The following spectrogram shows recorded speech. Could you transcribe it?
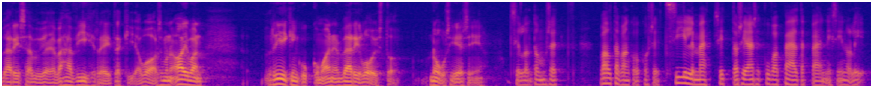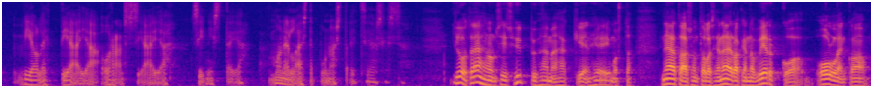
värisävyjä ja vähän vihreitäkin ja vaan semmoinen aivan riikinkukkumainen väriloisto nousi esiin. Silloin tuommoiset valtavan kokoiset silmät, sitten tosiaan se kuva päältä päin, niin siinä oli violettia ja oranssia ja sinistä ja monenlaista punasta itse asiassa. Joo, tämähän on siis hyppyhämähäkkien heimosta. Nämä taas on tällaisia, nämä ei rakenna verkkoa ollenkaan,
